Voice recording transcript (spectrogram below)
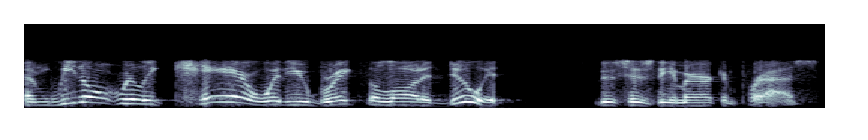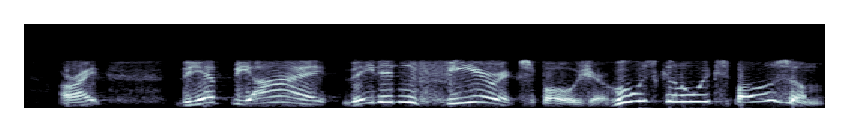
and we don't really care whether you break the law to do it. This is the American press. All right? The FBI, they didn't fear exposure. Who's going to expose them?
